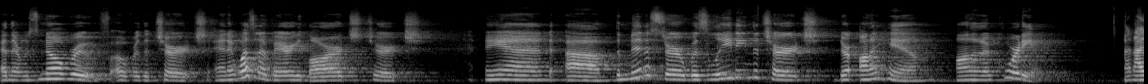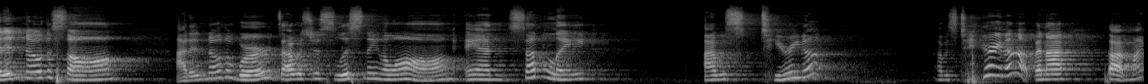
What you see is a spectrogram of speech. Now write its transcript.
and there was no roof over the church. And it wasn't a very large church. And um, the minister was leading the church on a hymn on an accordion. And I didn't know the song, I didn't know the words, I was just listening along. And suddenly, I was tearing up. I was tearing up. And I thought, my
